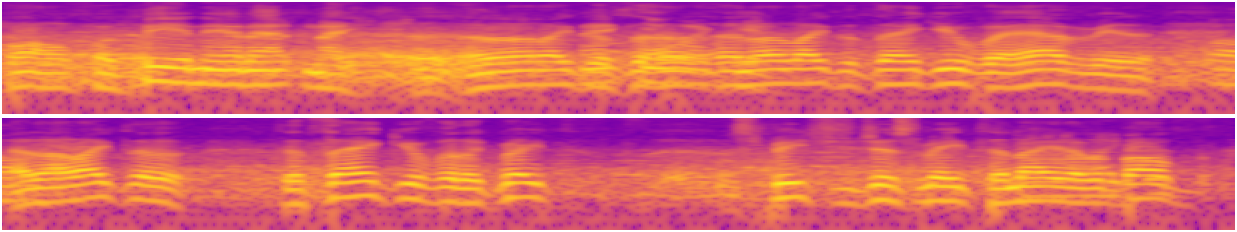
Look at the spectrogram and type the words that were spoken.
Paul, for being there that night. And I'd like Thank to, th and I'd like to thank you for having me. And I'd like to, to thank you for the great uh, speech you just made tonight about just threw it,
